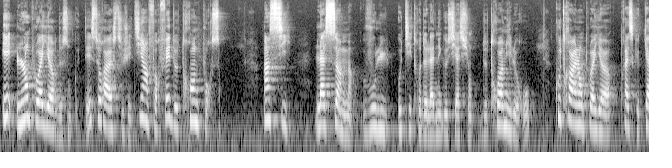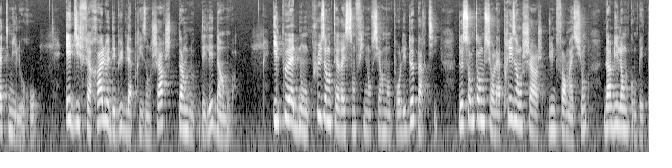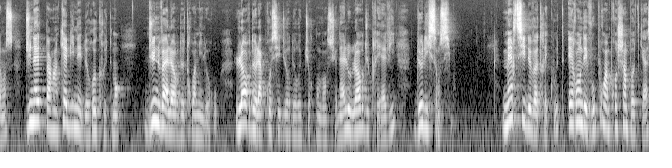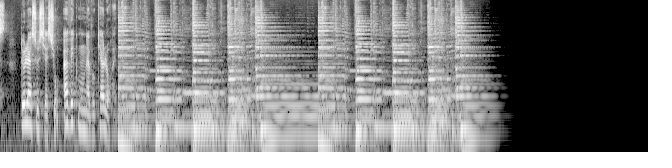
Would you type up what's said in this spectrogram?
et l'employeur de son côté sera assujetti à un forfait de 30%. Ainsi, la somme voulue au titre de la négociation de 3 000 euros coûtera à l'employeur presque 4 000 euros et différera le début de la prise en charge d'un délai d'un mois. Il peut être donc plus intéressant financièrement pour les deux parties de s'entendre sur la prise en charge d'une formation, d'un bilan de compétences, d'une aide par un cabinet de recrutement d'une valeur de 3 000 euros lors de la procédure de rupture conventionnelle ou lors du préavis de licenciement. Merci de votre écoute et rendez-vous pour un prochain podcast de l'association avec mon avocat Lorraine.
